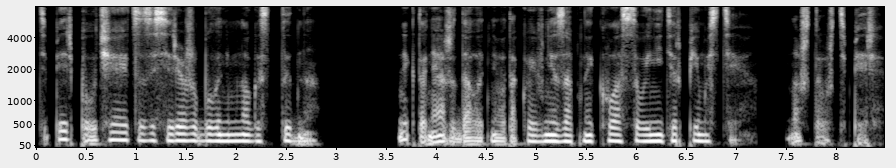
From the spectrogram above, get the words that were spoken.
Теперь, получается, за Сережу было немного стыдно. Никто не ожидал от него такой внезапной классовой нетерпимости. Но что уж теперь.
